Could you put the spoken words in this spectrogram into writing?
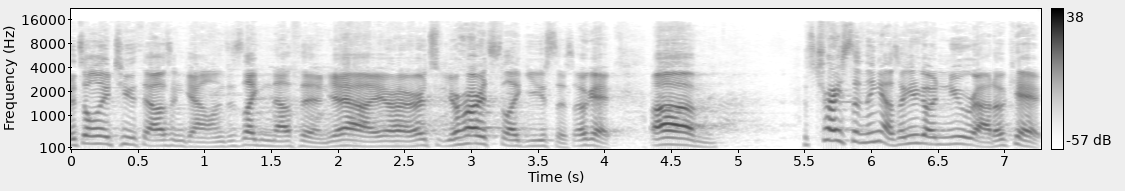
It's only 2,000 gallons. It's like nothing. Yeah, your heart's, your heart's like useless. Okay. Um, let's try something else. I'm going to go a new route. Okay.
